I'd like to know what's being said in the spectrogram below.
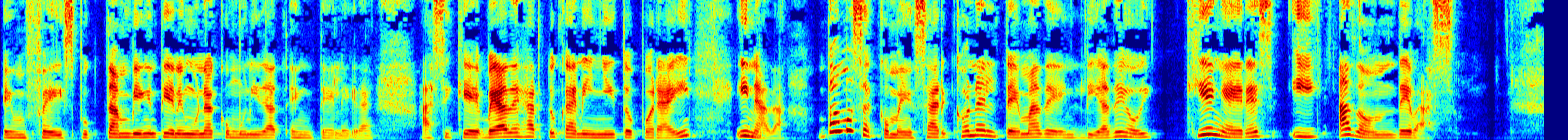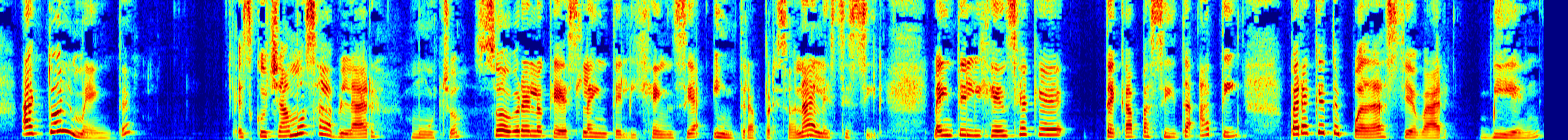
en Facebook, también tienen una comunidad en Telegram. Así que ve a dejar tu cariñito por ahí. Y nada, vamos a comenzar con el tema del día de hoy, quién eres y a dónde vas. Actualmente, Escuchamos hablar mucho sobre lo que es la inteligencia intrapersonal, es decir, la inteligencia que te capacita a ti para que te puedas llevar bien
